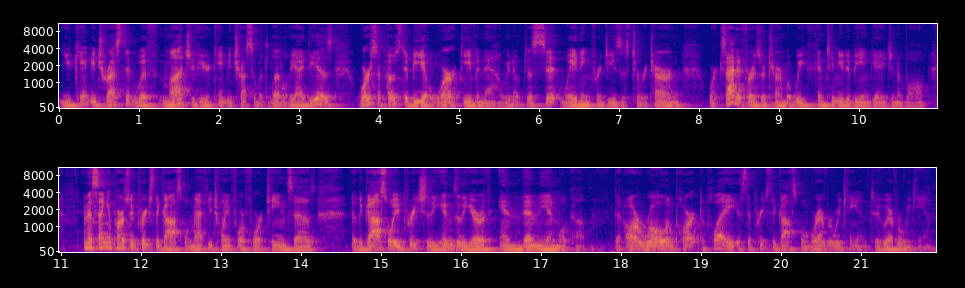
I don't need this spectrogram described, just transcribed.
you can't be trusted with much if you can't be trusted with little. The idea is we're supposed to be at work even now. We don't just sit waiting for Jesus to return. We're excited for his return, but we continue to be engaged and involved. And the second part we preach the gospel. Matthew 24, 14 says that the gospel we preach to the ends of the earth and then the end will come. That our role and part to play is to preach the gospel wherever we can, to whoever we can.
